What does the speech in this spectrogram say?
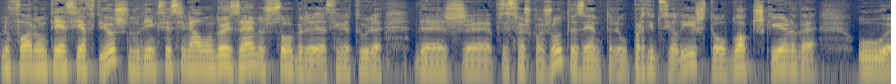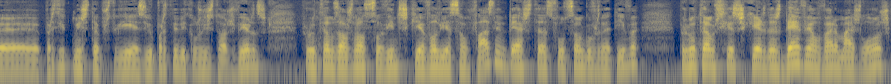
No Fórum TSF de hoje, no dia em que se assinalam dois anos sobre a assinatura das uh, posições conjuntas entre o Partido Socialista, o Bloco de Esquerda, o uh, Partido Comunista Português e o Partido Ecologista aos Verdes, perguntamos aos nossos ouvintes que avaliação fazem desta solução governativa. Perguntamos se as esquerdas devem levar mais longe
